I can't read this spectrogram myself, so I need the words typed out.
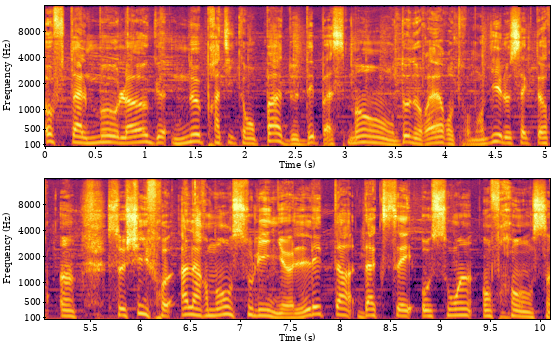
ophtalmologues ne pratiquant pas de dépassement d'honoraires, autrement dit le secteur 1. Ce chiffre alarmant souligne l'état d'accès aux soins en France.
